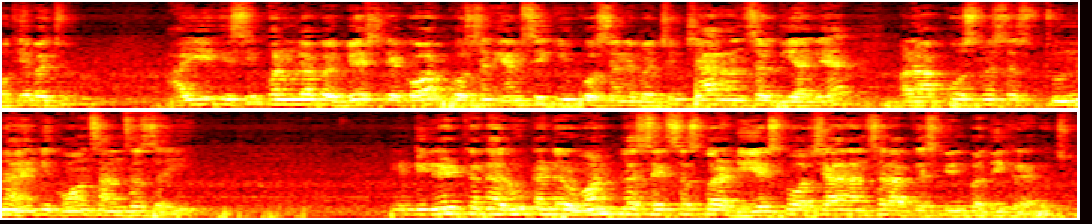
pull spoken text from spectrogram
ओके बच्चों? आइए इसी फॉर्मूला पर बेस्ड एक और क्वेश्चन एमसीक्यू क्वेश्चन है बच्चों। चार आंसर दिया गया और आपको उसमें से चुनना है कि कौन सा आंसर सही इंटीग्रेट करना root under one plus x square dx को और चार आंसर आपके स्क्रीन पर दिख रहे हैं बच्चों।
